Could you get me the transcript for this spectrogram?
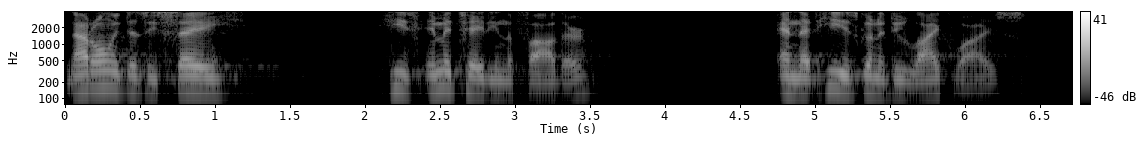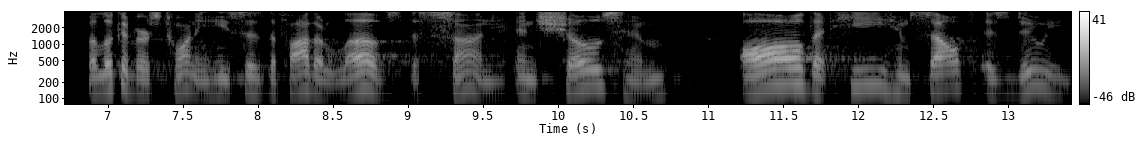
Not only does he say he's imitating the Father and that he is going to do likewise, but look at verse 20. He says, The Father loves the Son and shows him all that he himself is doing.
